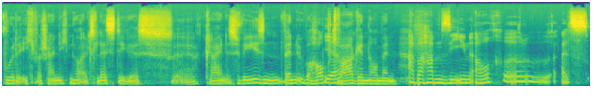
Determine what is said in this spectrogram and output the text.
wurde ich wahrscheinlich nur als lästiges äh, kleines Wesen, wenn überhaupt, Ja. wahrgenommen. Aber haben Sie ihn auch äh, als.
